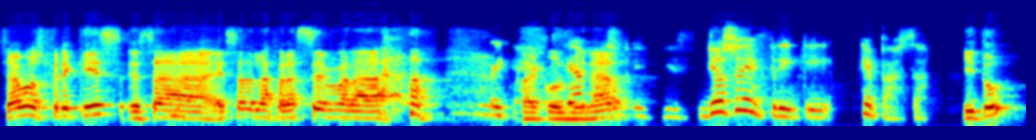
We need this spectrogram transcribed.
Seamos frikis, esa, esa es la frase para, para culminar. Yo soy friki, ¿qué pasa? ¿Y tú?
